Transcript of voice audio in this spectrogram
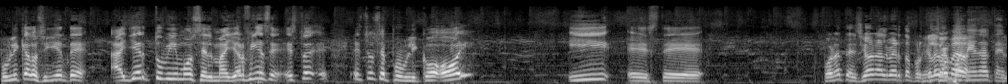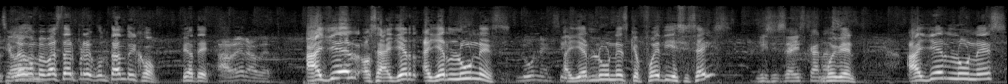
publica lo siguiente. Ayer tuvimos el mayor, fíjense, esto, esto se publicó hoy y este... Pon atención, Alberto, porque luego me, luego me va a estar preguntando, hijo. Fíjate, A ver, a ver. Ayer, o sea, ayer, ayer lunes, Lunes, sí. ayer lunes que fue 16. 16 canas. Muy bien. Ayer lunes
